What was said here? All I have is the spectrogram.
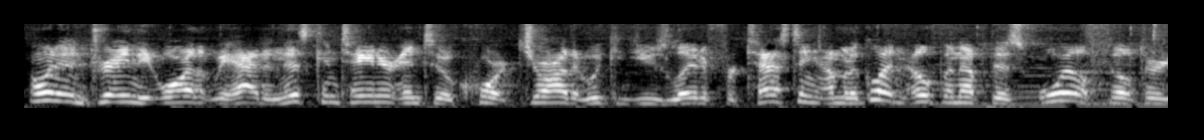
I went and drained the oil that we had in this container into a quart jar that we could use later for testing. I'm going to go ahead and open up this oil filter.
